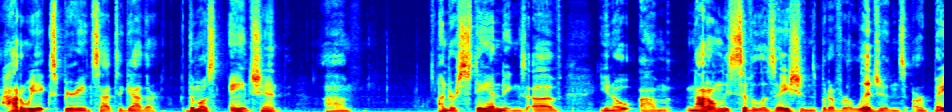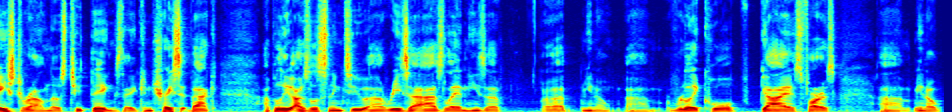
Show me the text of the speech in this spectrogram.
how do we experience that together the most ancient um, understandings of you know, um, not only civilizations but of religions are based around those two things. They can trace it back. I believe I was listening to uh, Reza Aslan. He's a uh, you know um, really cool guy as far as um, you know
